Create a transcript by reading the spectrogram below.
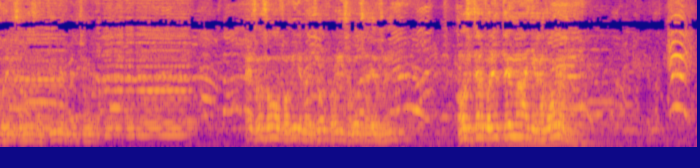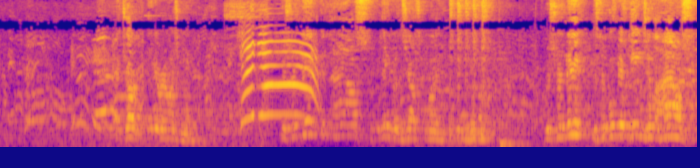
por ahí saludos a Melchor. Eso, familia Melchor, por ahí saludos a ellos. ¿eh? Vamos a echar por el tema, llegador. Melchor, thank you very much, man. Mr. Nick in the house. Nick with the house, come on. Mr. Nick, Mr. Cumbia Kings in the house.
